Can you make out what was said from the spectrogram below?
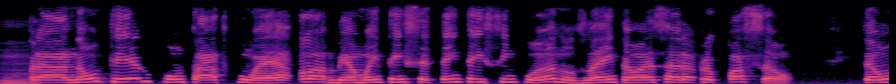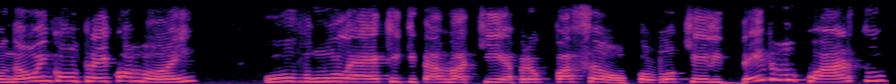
Hum. para não ter o contato com ela. Minha mãe tem 75 anos, né? Então essa era a preocupação. Então não encontrei com a mãe. O moleque que estava aqui, a preocupação, coloquei ele dentro do quarto.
